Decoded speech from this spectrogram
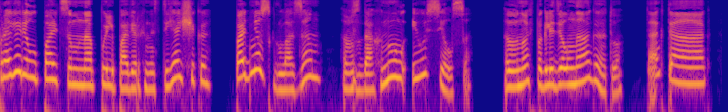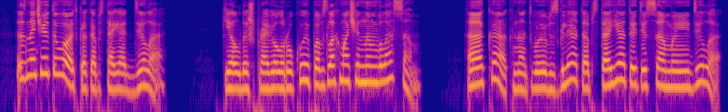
проверил пальцем на пыль поверхности ящика, поднес к глазам, вздохнул и уселся. Вновь поглядел на Агату. «Так-так, Значит, вот как обстоят дела». Келдыш провел рукой по взлохмаченным волосам. «А как, на твой взгляд, обстоят эти самые дела?»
